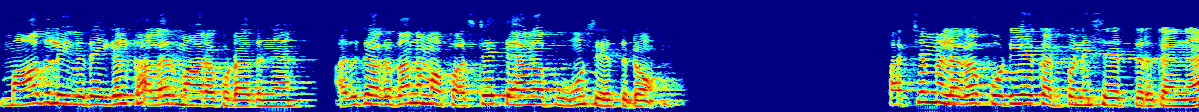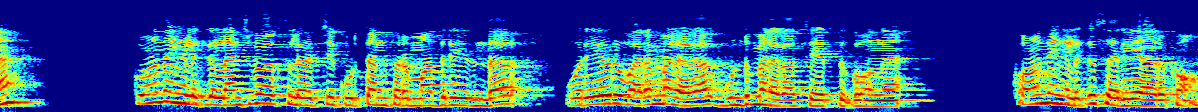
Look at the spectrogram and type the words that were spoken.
மாதுளை விதைகள் கலர் மாறக்கூடாதுங்க. அதுக்காக தான் நம்ம ஃபஸ்ட்டே தேங்காய் பூவும் சேர்த்துட்டோம். பச்சை மிளகாய் பொடியாக கட் பண்ணி சேர்த்துருக்கேங்க. குழந்தைங்களுக்கு லஞ்ச் பாக்ஸில் வச்சு கொடுத்து அனுப்புகிற மாதிரி இருந்தால் ஒரே ஒரு வரமிளகாய் குண்டு மிளகாய் சேர்த்துக்கோங்க. குழந்தைங்களுக்கு சரியாக இருக்கும்.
